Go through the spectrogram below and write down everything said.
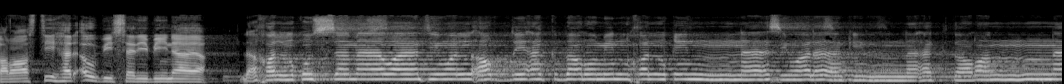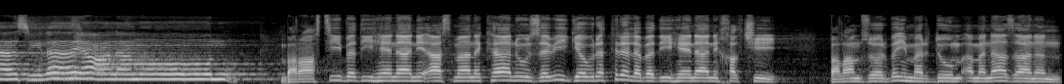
بەڕاستی هەر ئەو بیسەری بینایە. لخلق السماوات والأرض أكبر من خلق الناس ولكن أكثر الناس لا يعلمون. بەڕاستی بەدیهێنانی ئاسمانەکان و زەوی گەورەترە لە بەدیهێنانی خەڵکی. بەڵام زۆربەی مردوم ئەمە نازانن.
